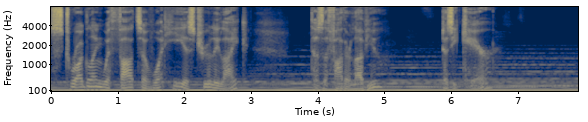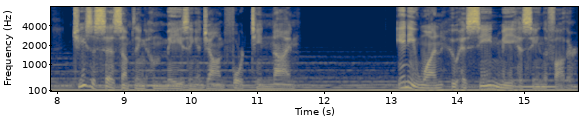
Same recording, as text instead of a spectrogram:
Struggling with thoughts of what He is truly like? Does the Father love you? Does He care? Jesus says something amazing in John 14 9. Anyone who has seen me has seen the Father.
